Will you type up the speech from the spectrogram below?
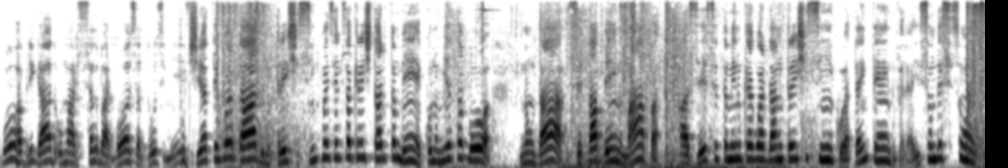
Porra, obrigado. O Marcelo Barbosa, 12 meses. Podia ter guardado no 3x5, mas eles acreditaram também. A economia tá boa. Não dá, você tá bem no mapa, às vezes você também não quer guardar no 3x5. Eu até entendo, velho. Aí são decisões.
